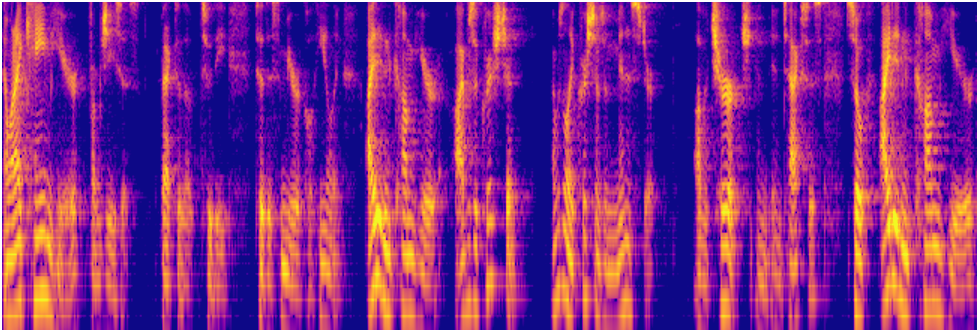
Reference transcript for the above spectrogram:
Now, when I came here from Jesus, back to the to the to this miracle healing, I didn't come here. I was a Christian. I was only a Christian. I was a minister of a church in, in Texas. So I didn't come here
